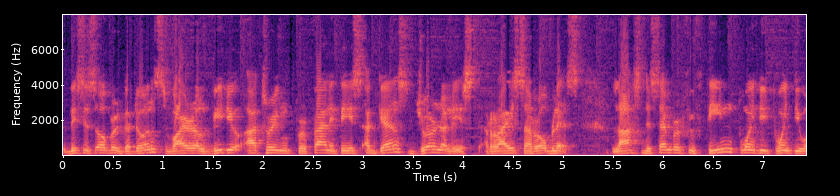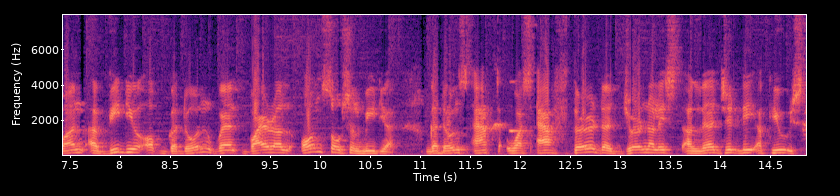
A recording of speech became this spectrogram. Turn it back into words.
This is over Gadon's viral video uttering profanities against journalist Raisa Robles. Last December 15, 2021, a video of Gadon went viral on social media. Gadon's act was after the journalist allegedly accused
